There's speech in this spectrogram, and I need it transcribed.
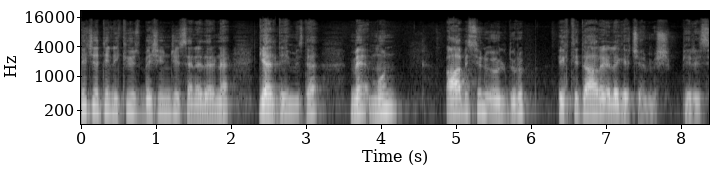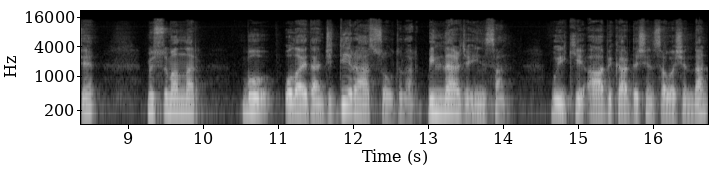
Hicretin 205. senelerine geldiğimizde Me'mun abisini öldürüp iktidarı ele geçirmiş birisi. Müslümanlar bu olaydan ciddi rahatsız oldular. Binlerce insan bu iki abi kardeşin savaşından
